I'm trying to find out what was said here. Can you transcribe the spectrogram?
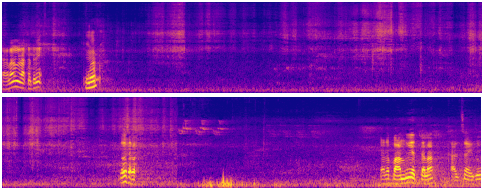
चांगला ना टाकत रे. मग? जाऊ सगळं. आता बांधूयात त्याला. खालचा आहे जो.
